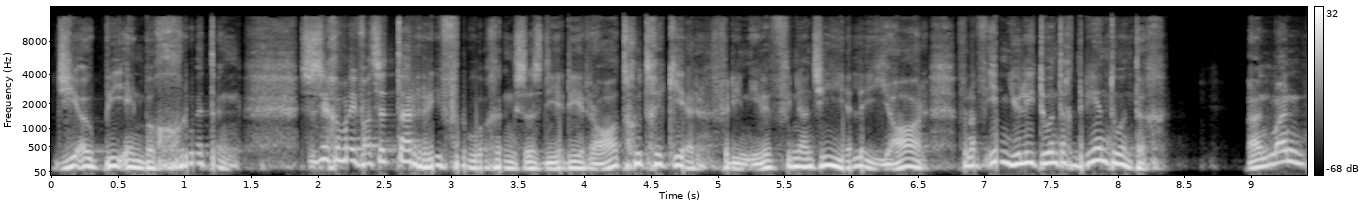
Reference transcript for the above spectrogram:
GOP en begroting. So sê gou my, watse tariefverhogings is deur die raad goedgekeur vir die nuwe finansiële jaar vanaf 1 Julie 2023? Landman,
